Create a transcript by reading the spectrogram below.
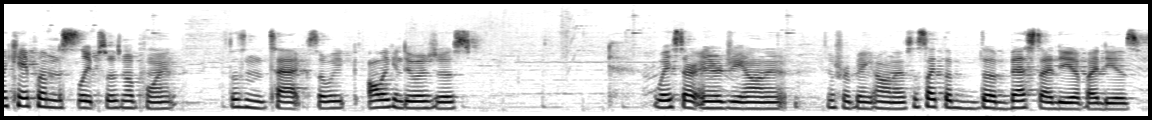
I can't put him to sleep, so there's no point. Doesn't attack, so we all we can do is just waste our energy on it. If we're being honest, it's like the the best idea of ideas.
